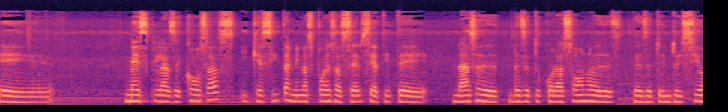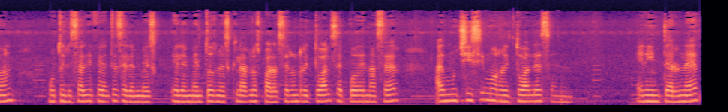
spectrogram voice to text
eh, mezclas de cosas y que sí, también las puedes hacer si a ti te nace desde tu corazón o desde, tu intuición, utilizar diferentes elementos, mezclarlos para hacer un ritual, se pueden hacer. Hay muchísimos rituales en, en internet,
